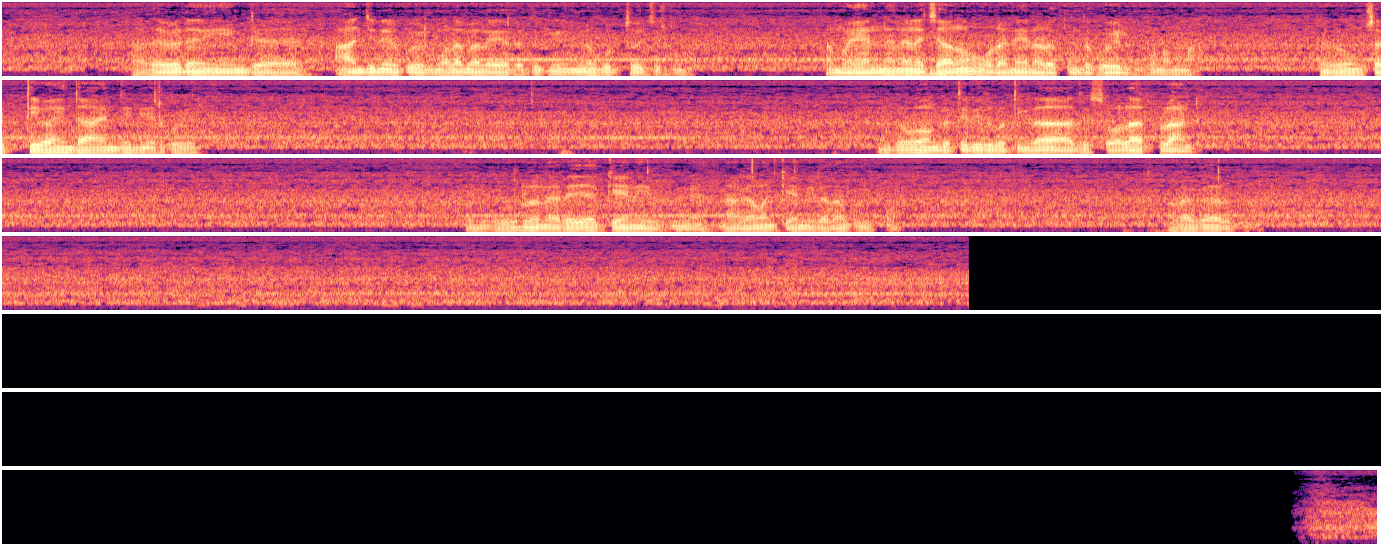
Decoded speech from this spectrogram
அதை விட இங்கே ஆஞ்சநேயர் கோயில் மலை மேலே ஏறுறதுக்கு இன்னும் கொடுத்து வச்சுருக்கோம். நம்ம என்ன நினச்சாலும் உடனே நடக்கும் இந்த கோயிலுக்கு போனோம்னா. மிகவும் சக்தி வாய்ந்த ஆஞ்சநேயர் கோயில். இதுவும் அங்கே தெரியுது பார்த்தீங்களா அது சோலார் பிளான்ட். எங்கள் ஊரில் நிறைய கேணி இருக்குங்க. நாங்கள்லாம் கேணியில் தான் குளிப்போம். அழகாக இருக்கும்.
